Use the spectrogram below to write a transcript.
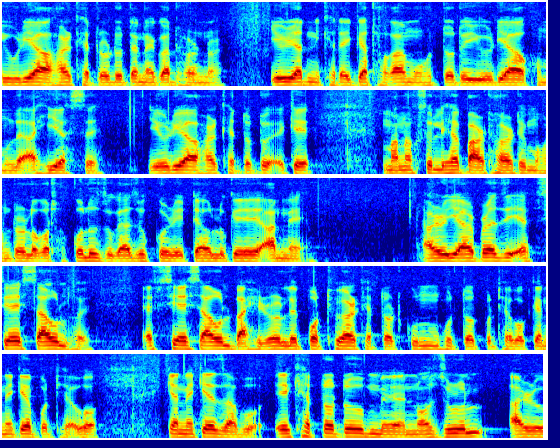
ইউৰিয়া অহাৰ ক্ষেত্ৰতো তেনেকুৱা ধৰণৰ। ইউৰিয়াত নিষেধাজ্ঞা থকা মুহূৰ্ততো ইউৰিয়া অসমলৈ আহি আছে। ইউৰিয়া অহাৰ ক্ষেত্ৰতো একে মানস চলিহে পাৰ্থসাৰথী মহন্তৰ লগত সকলো যোগাযোগ কৰি তেওঁলোকে আনে। আৰু ইয়াৰ পৰা যি এফ চি আই চাউল হয় এফ চি আই চাউল বাহিৰলৈ পঠিওৱাৰ ক্ষেত্ৰত কোন মুহূৰ্তত পঠিয়াব কেনেকৈ পঠিয়াব কেনেকৈ যাব এই ক্ষেত্ৰতো নজৰুল আৰু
